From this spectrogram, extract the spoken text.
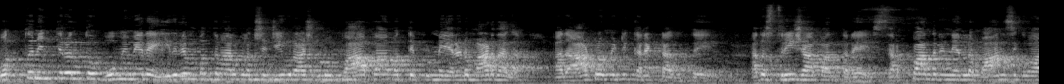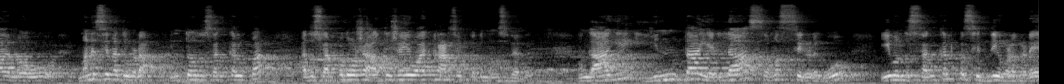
ಒತ್ತು ನಿಂತಿರೋಂಥ ಭೂಮಿ ಮೇಲೆ ಇರುವೆಂಬತ್ನಾಲ್ಕು ಲಕ್ಷ ಜೀವರಾಶಿಗಳು ಪಾಪ ಮತ್ತು ಪುಣ್ಯ ಎರಡು ಮಾಡಿದಾಗ ಅದು ಆಟೋಮೆಟಿಕ್ ಕನೆಕ್ಟ್ ಆಗುತ್ತೆ. ಅದು ಸ್ತ್ರೀ ಶಾಪ ಅಂತಾರೆ. ಸರ್ಪ ಅಂದ್ರೆ ಇನ್ನೆಲ್ಲ ಮಾನಸಿಕವಾದ ನೋವು, ಮನಸ್ಸಿನ ದೃಢ. ಇಂಥದ್ದು ಸಂಕಲ್ಪ, ಅದು ಸರ್ಪದೋಷ ಅತಿಶಯವಾಗಿ ಕಾಣಿಸುತ್ತದೆ ಮನಸ್ಸಿನಲ್ಲಿ. ಹಂಗಾಗಿ ಇಂಥ ಎಲ್ಲ ಸಮಸ್ಯೆಗಳಿಗೂ ಈ ಒಂದು ಸಂಕಲ್ಪ ಸಿದ್ಧಿ ಒಳಗಡೆ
